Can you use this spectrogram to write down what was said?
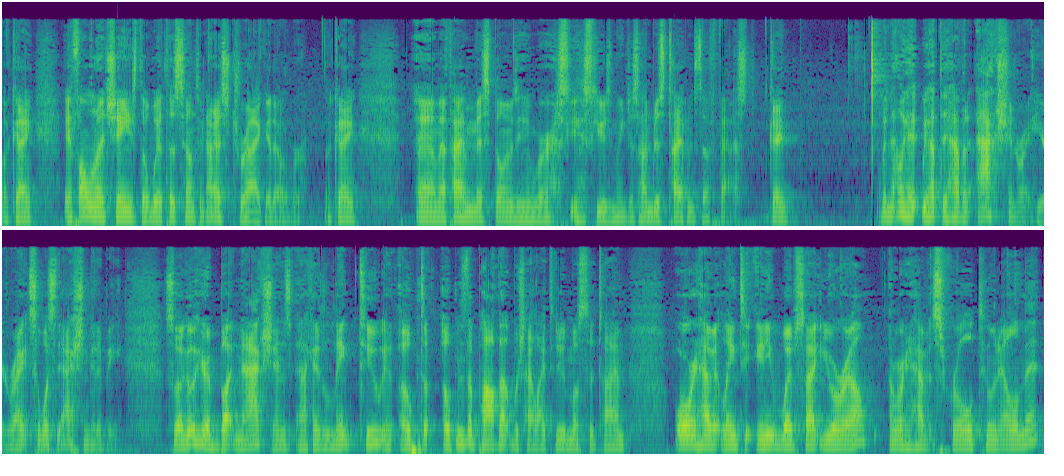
Okay. If I want to change the width of something, I just drag it over. Okay. Um, if I have misspellings anywhere, excuse me, just I'm just typing stuff fast. Okay. But now we have to have an action right here, right? So what's the action going to be? So I go here, button actions, and I can link to, it opens the pop-up, which I like to do most of the time, or have it linked to any website URL, and we're going to have it scroll to an element,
